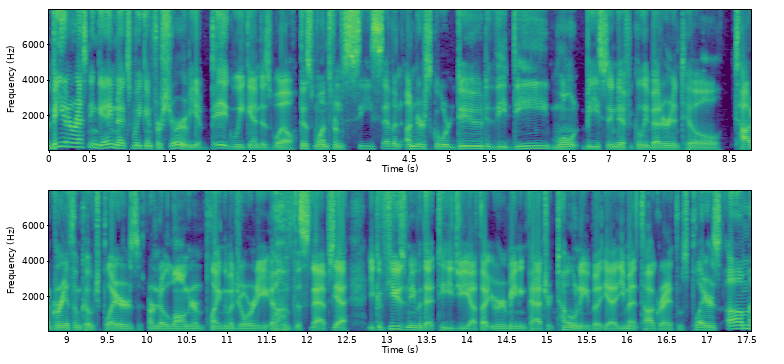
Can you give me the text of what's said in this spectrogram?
Be an interesting game next weekend for sure. It'd be a big weekend as well. This one's from C7 underscore dude. The D won't be significantly better until Todd Grantham coach players are no longer playing the majority of the snaps. Yeah, you confused me with that TG. I thought you were meaning Patrick Toney, but yeah, you meant Todd Grantham's players. Um,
